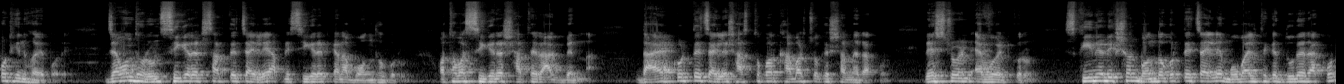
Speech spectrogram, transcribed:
কঠিন হয়ে পড়ে। যেমন ধরুন সিগারেট ছাড়তে চাইলে আপনি সিগারেট কেনা বন্ধ করুন অথবা সিগারেট সাথে রাখবেন না। ডায়েট করতে চাইলে স্বাস্থ্যকর খাবার চোখের সামনে রাখুন রেস্টুরেন্ট অ্যাভয়েড করুন। স্ক্রিন এডিকশন বন্ধ করতে চাইলে মোবাইল থেকে দূরে রাখুন,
